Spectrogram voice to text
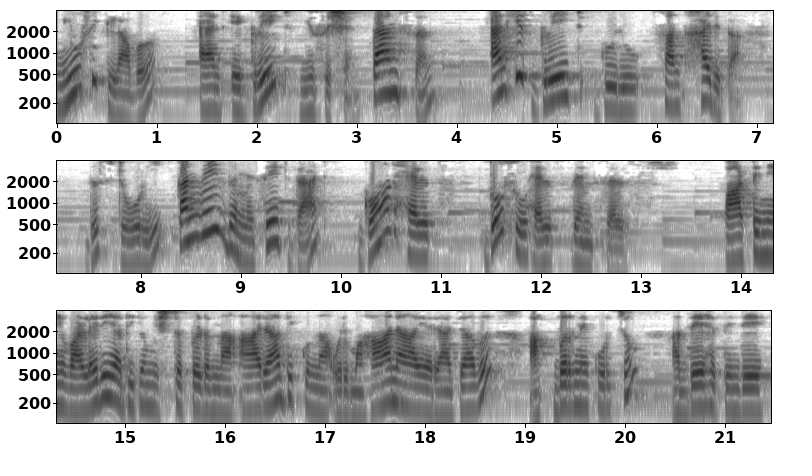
music lover and a great musician Tansen and his great guru Sant Haridas This story conveys the message that God helps those who helps themselves. പാട്ടിനെ വളരെയധികം ഇഷ്ടപ്പെടുന്ന ആരാധിക്കുന്ന ഒരു മഹാനായ രാജാവ് അക്ബറിനെ കുറിച്ചും അദ്ദേഹത്തിന്റെ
